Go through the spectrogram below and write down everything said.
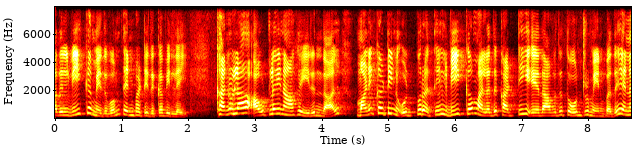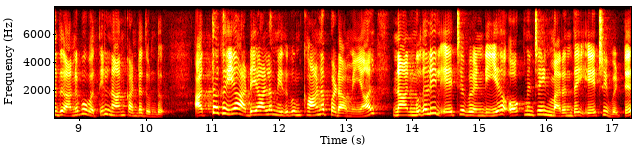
அதில் வீக்கம் எதுவும் தென்பட்டிருக்கவில்லை. கனுலா அவுட்லைனாக இருந்தால் மணிக்கட்டின் உட்புறத்தில் வீக்கம் அல்லது கட்டி ஏதாவது தோன்றும் என்பது எனது அனுபவத்தில் நான் கண்டதுண்டு. அத்தகைய அடையாளம் எதுவும் காணப்படாமையால் நான் முதலில் ஏற்ற வேண்டிய ஆக்மெண்டைன் மருந்தை ஏற்றிவிட்டு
